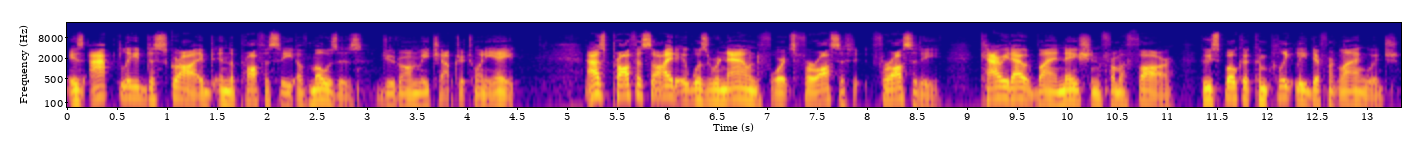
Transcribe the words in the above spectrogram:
is aptly described in the prophecy of Moses, Deuteronomy chapter 28. As prophesied, it was renowned for its ferocity, ferocity, carried out by a nation from afar who spoke a completely different language.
